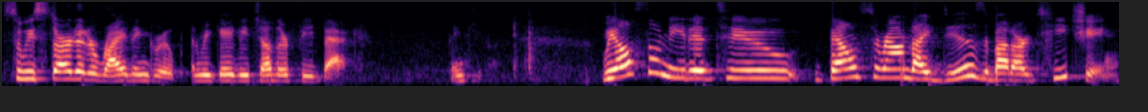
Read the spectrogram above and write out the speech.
So we started a writing group, and we gave each other feedback. Thank you. We also needed to bounce around ideas about our teaching.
